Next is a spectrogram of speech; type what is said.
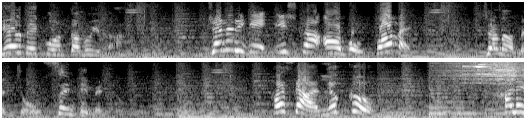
ಕೇಳಬೇಕು ಅಂತಾನೂ ಇಲ್ಲ. ಜನರಿಗೆ ಇಷ್ಟ ಆಗೋ ಫಾರ್ಮೆಟ್ ಜನ ಮೆಚ್ಚೋ ಸೆಂಟಿಮೆಂಟ್ ಹೊಸ ಲುಕ್ಕು ಹಳೆ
